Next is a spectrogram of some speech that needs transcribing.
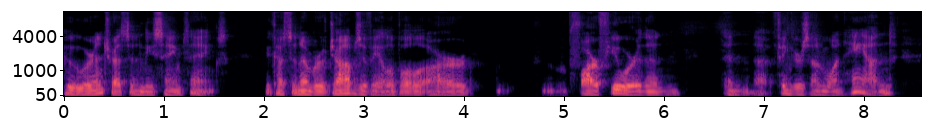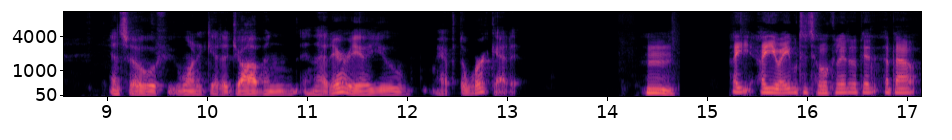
who were interested in these same things because the number of jobs available are far fewer than than uh, fingers on one hand and so if you want to get a job in, in that area, you have to work at it. Hmm. Are, you, are you able to talk a little bit about,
